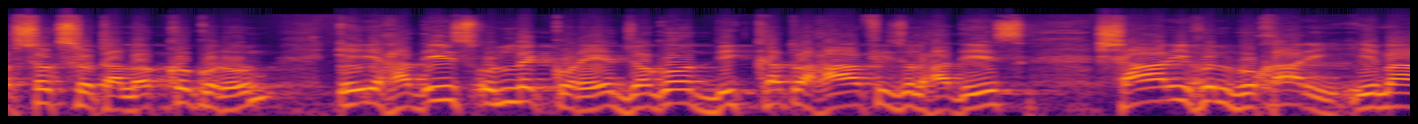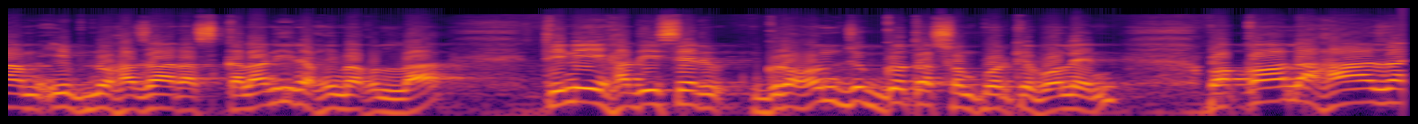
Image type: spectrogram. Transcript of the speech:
দর্শক শ্রোতা, লক্ষ্য করুন, এই হাদিস উল্লেখ করে জগৎ বিখ্যাত হাফিজুল হাদিস শারিহুল বুখারি, ইমাম ইবনু হাজার আসকালানি রাহিমাহুল্লাহ তিনি হাদিসের গ্রহণযোগ্যতা সম্পর্কে বলেন, ওয়াকাল হাজা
